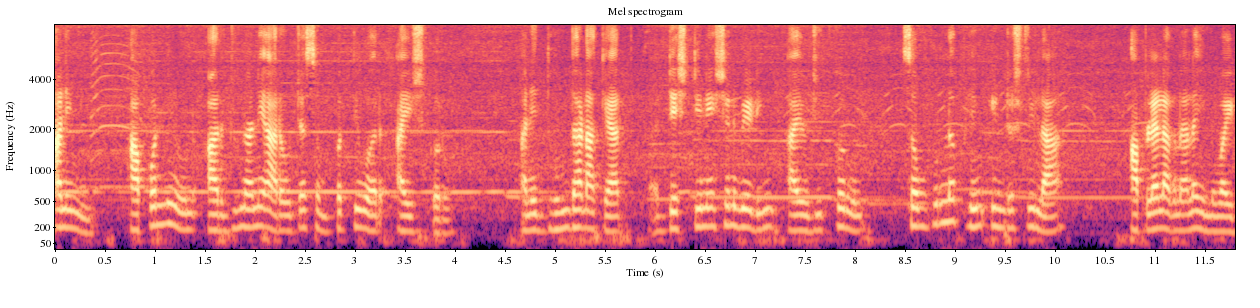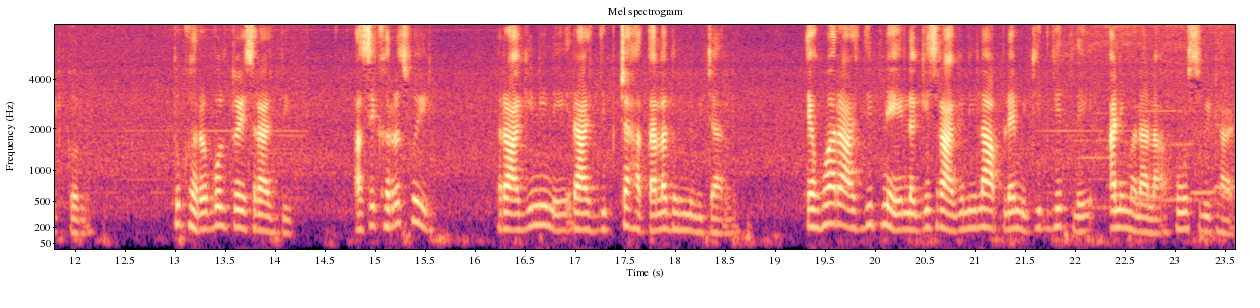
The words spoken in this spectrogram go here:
आणि मी आपण मिळून अर्जुन आणि आरवच्या संपत्तीवर आयुष करू आणि धूमधडाक्यात डेस्टिनेशन वेडिंग आयोजित करून संपूर्ण फिल्म इंडस्ट्रीला आपल्या लग्नाला इन्व्हाइट करू. तू खरं बोलतोयस राजदीप. असे खरंच होईल? रागिनीने राजदीपच्या हाताला धरून विचारले. तेव्हा राजदीपने लगेच रागिनीला आपल्या मिठीत घेतले आणि म्हणाला हो स्वीटहार्ट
